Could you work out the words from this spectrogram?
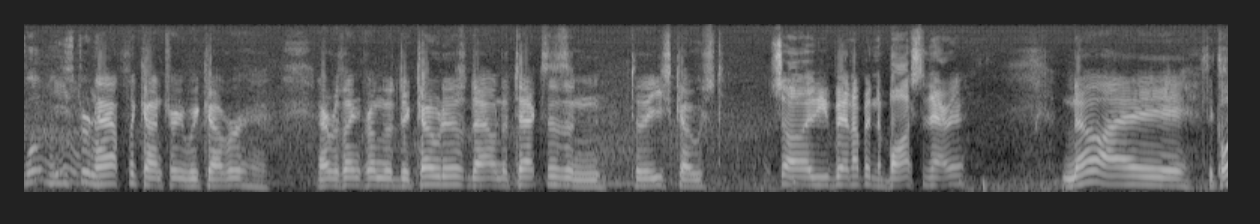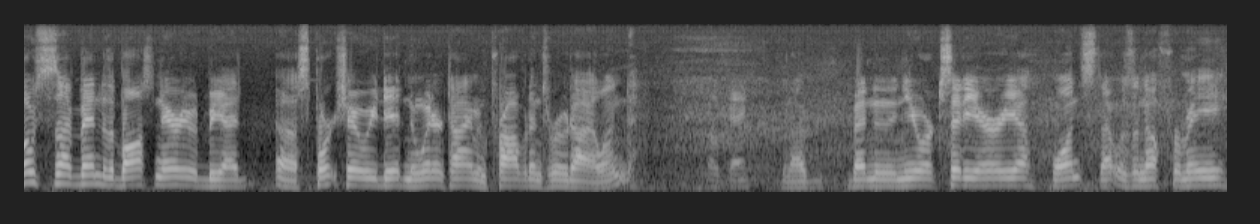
what- Eastern half of the country we cover. Everything from the Dakotas down to Texas and to the East Coast. so have you been up in the Boston area? No, I the closest I've been to the Boston area would be a, a sport show we did in the wintertime in Providence, Rhode Island. Okay. But I've been to the New York City area once. That was enough for me.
